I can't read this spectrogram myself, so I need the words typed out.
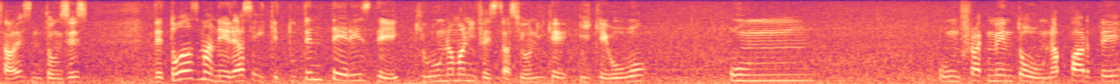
¿sabes? Entonces, de todas maneras, el que tú te enteres de que hubo una manifestación y que, y que hubo un, un fragmento o una parte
